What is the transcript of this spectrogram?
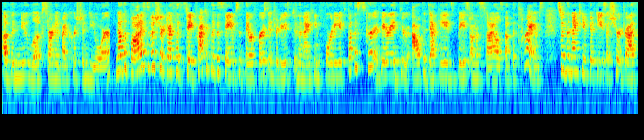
of the new look started by Christian Dior. Now the bodice of a shirt dress has stayed practically the same since they were first introduced in the 1940s, but the skirt varied throughout the decades based on the styles of the times. So in the 1950s, a shirt dress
